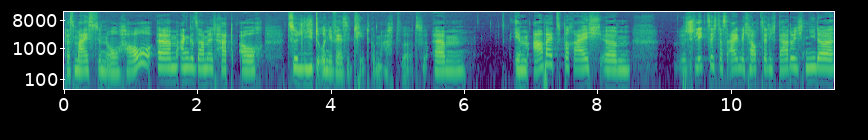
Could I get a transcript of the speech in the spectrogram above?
das meiste Know-how ähm, angesammelt hat, auch zur Lead-Universität gemacht wird. Ähm, Im Arbeitsbereich ähm, schlägt sich das eigentlich hauptsächlich dadurch nieder,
